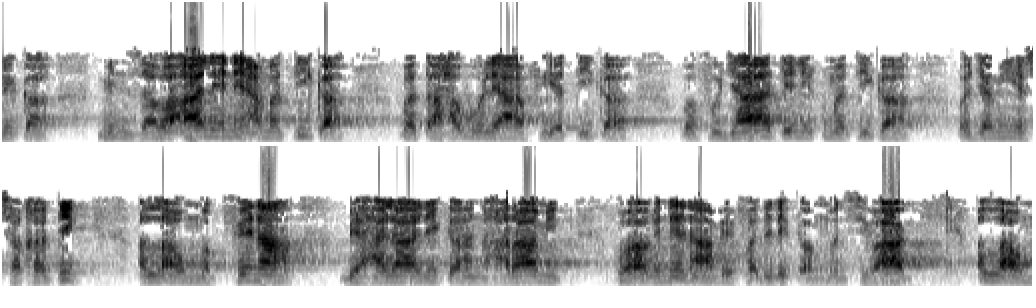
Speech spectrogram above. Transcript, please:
بك من زوال نعمتك وتحول عافيتك وفجات نقمتك وجميع سخطك. اللهم اكفنا بحلالك عن حرامك واغننا بفضلك من سواك. اللهم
